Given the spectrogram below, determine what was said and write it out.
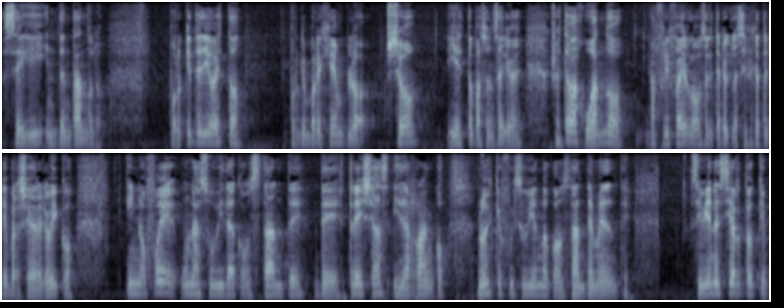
seguí intentándolo. ¿Por qué te digo esto? Porque, por ejemplo, yo, y esto pasó en serio, ¿eh? Yo estaba jugando a Free Fire Lobo Solitario clasificatorio para llegar heroico y no fue una subida constante de estrellas y de rango. No es que fui subiendo constantemente. Si bien es cierto que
